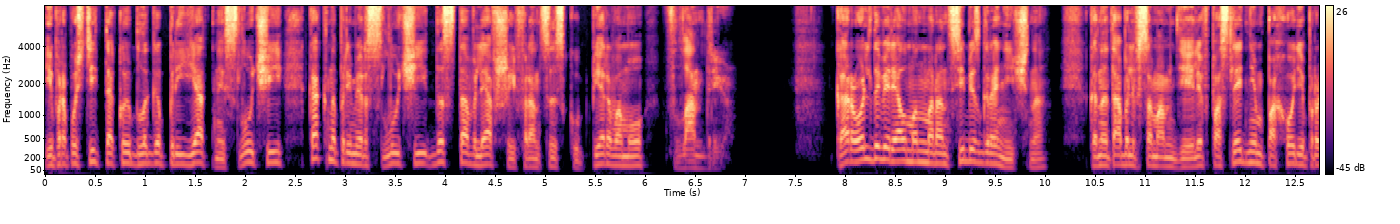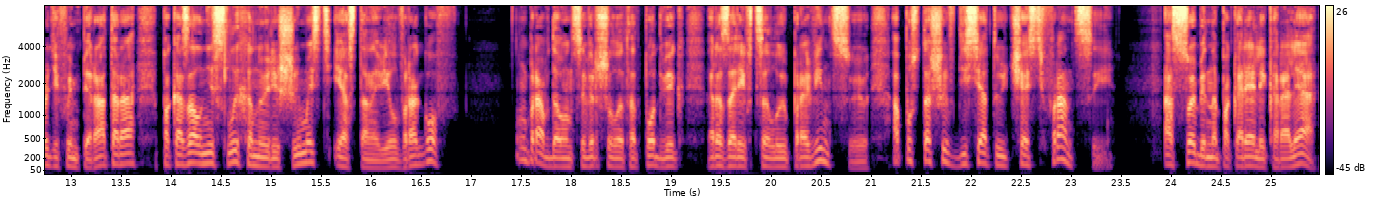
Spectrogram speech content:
и пропустить такой благоприятный случай, как, например, случай, доставлявший Франциску I Фландрию. Король доверял Монмаранси безгранично. Конетабль в самом деле в последнем походе против императора показал неслыханную решимость и остановил врагов. Правда, он совершил этот подвиг, разорив целую провинцию, опустошив десятую часть Франции. Особенно покоряли короля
